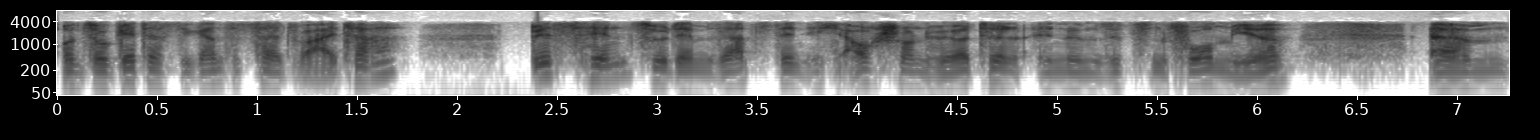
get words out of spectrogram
Und so geht das die ganze Zeit weiter, bis hin zu dem Satz, den ich auch schon hörte in dem Sitzen vor mir. Ähm,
